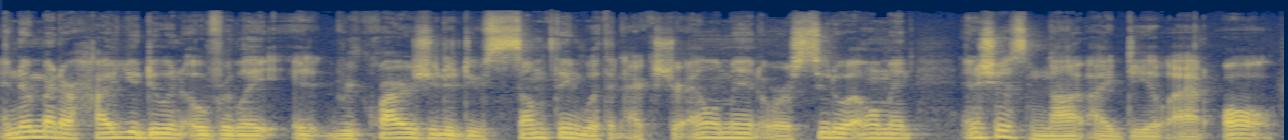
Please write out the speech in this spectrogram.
And no matter how you do an overlay, it requires you to do something with an extra element or a pseudo element, and it's just not ideal at all.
